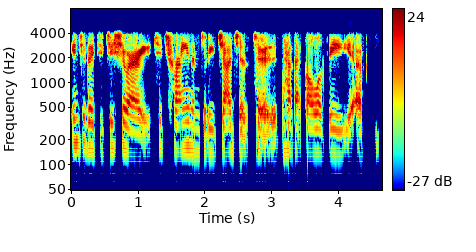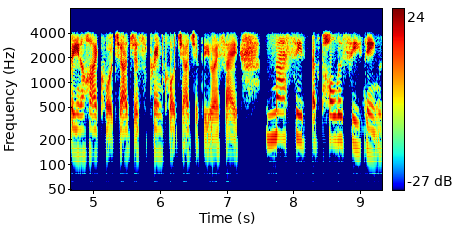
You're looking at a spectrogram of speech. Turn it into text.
into the judiciary, to train them to be judges, to have that goal of, the, of being a high court judge, a Supreme Court judge of the USA. Massive uh, policy things,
